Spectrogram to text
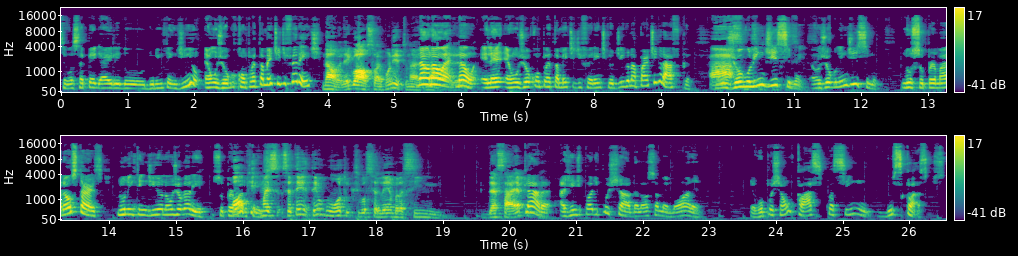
se você pegar ele do, do Nintendinho, é um jogo completamente diferente. Não, ele é igual, só é bonito, né? Não, não, é, ele- não, ele é, é um jogo completamente diferente, que eu digo na parte gráfica. Ah, é um jogo sim, sim, lindíssimo, sim, sim, é um jogo lindíssimo. No Super Mario All Stars, no Nintendinho eu não jogaria. Super Mario Ok, 3. mas você tem, tem algum outro que você lembra, assim, dessa época? Cara, a gente pode puxar da nossa memória. Eu vou puxar um clássico assim, dos clássicos.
